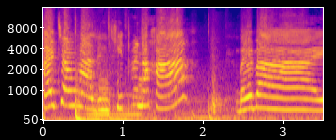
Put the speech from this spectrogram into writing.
ให้ช่องมาลินคิดด้วยนะคะ บ๊ายบาย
